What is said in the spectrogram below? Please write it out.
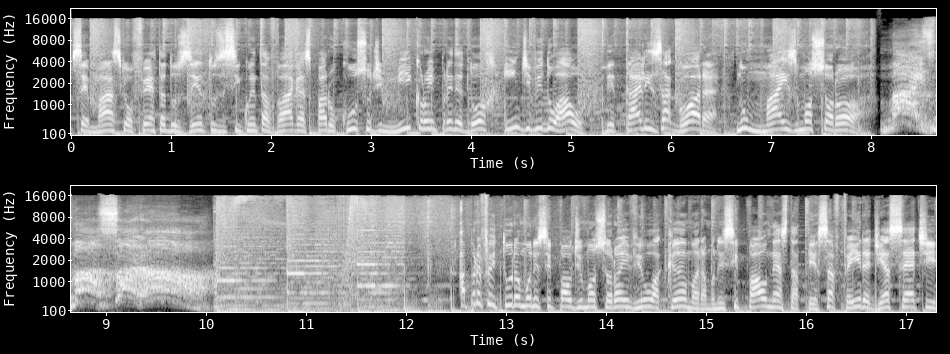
Semasc oferta 250 vagas para o curso de microempreendedor individual. Detalhes agora no Mais Mossoró. Mais Mossoró! Prefeitura Municipal de Mossoró enviou à Câmara Municipal nesta terça-feira, dia 7,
